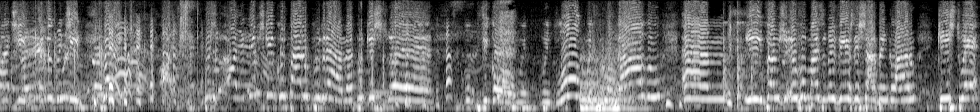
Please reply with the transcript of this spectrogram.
Muito giro, foi tudo muito giro. Bem, olha, mas, olha, temos que encurtar o programa porque isto eh, ficou muito, muito longo, muito prolongado. Ahm, e vamos, eu vou mais uma vez deixar bem claro que isto é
